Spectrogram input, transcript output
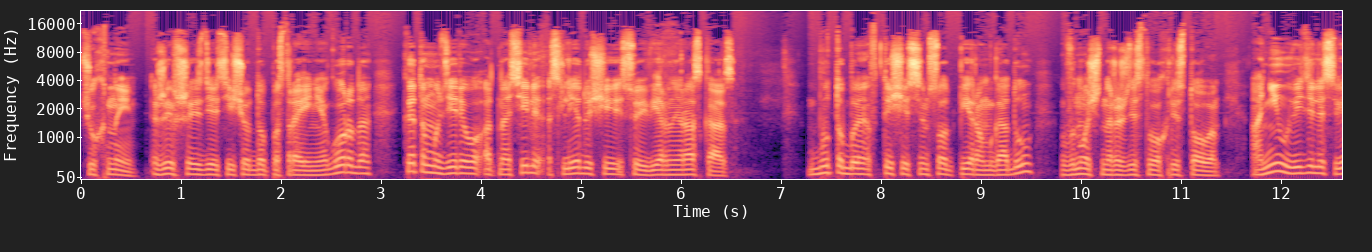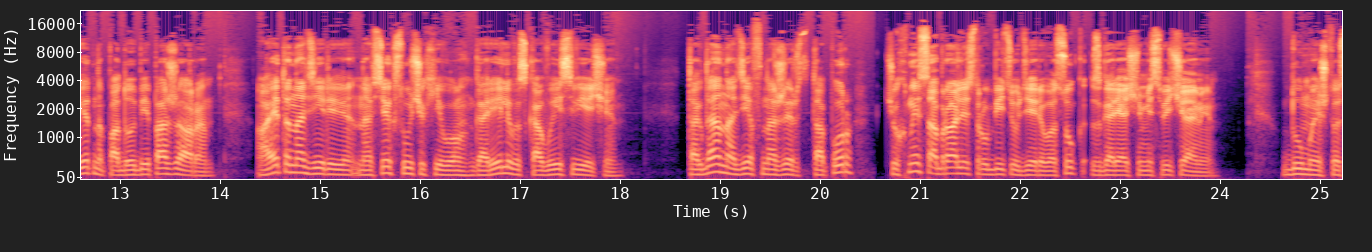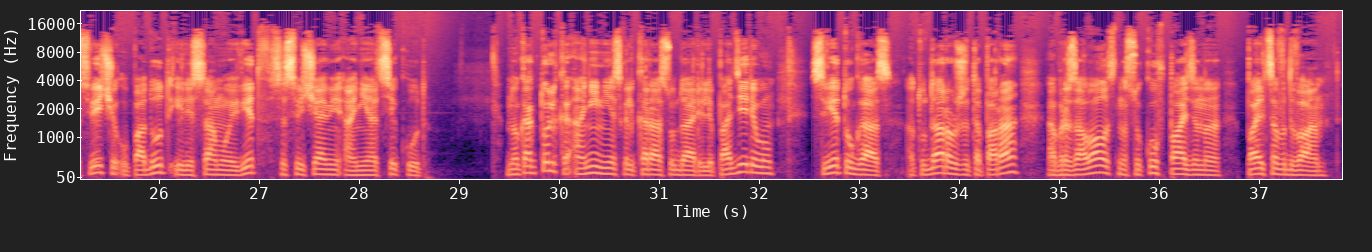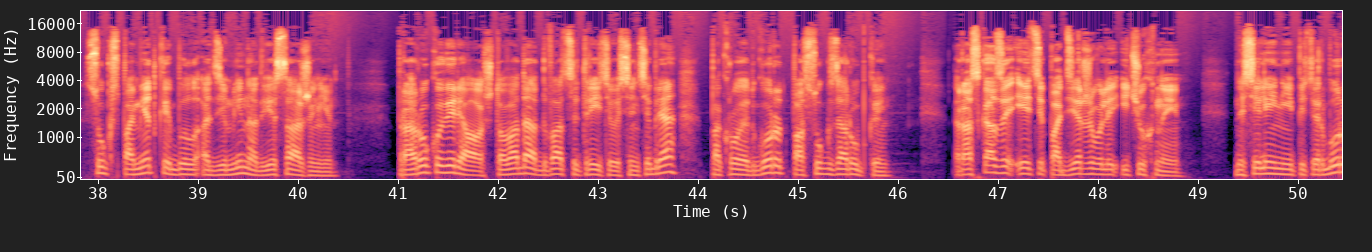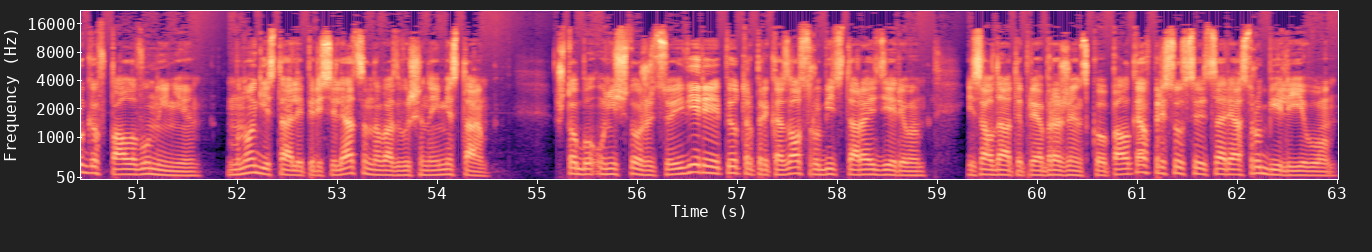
Чухны, жившие здесь еще до построения города, к этому дереву относили следующий суеверный рассказ. Будто бы в 1701 году, в ночь на Рождество Христово, они увидели свет наподобие пожара, а это на дереве, на всех сучьях его, горели восковые свечи. Тогда, надев на жертв топор, чухны собрались рубить у дерева сук с горящими свечами, думая, что свечи упадут или самую ветвь со свечами они отсекут. Но как только они несколько раз ударили по дереву, свет угас, от ударов же топора образовалась на суку впадина, пальцев два, сук с пометкой был от земли на две сажени. Пророк уверял, что вода 23 сентября покроет город по сук зарубкой. Рассказы эти поддерживали и чухны. Население Петербурга впало в уныние. Многие стали переселяться на возвышенные места. Чтобы уничтожить суеверие, Петр приказал срубить старое дерево, и солдаты Преображенского полка в присутствии царя срубили его.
